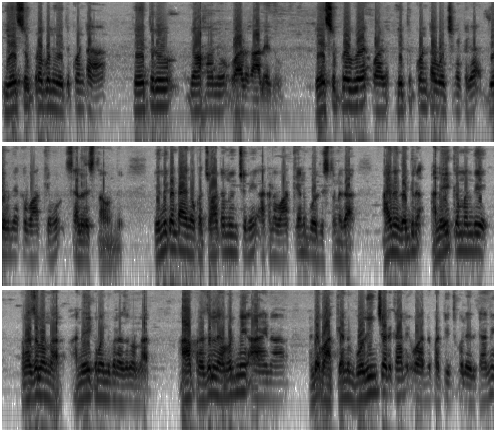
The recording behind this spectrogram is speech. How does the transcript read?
యేసు ప్రభుని వెతుక్కుంటా పేతురు యోహాను వాళ్ళు రాలేదు. యేసు ప్రభువే వాళ్ళు ఎత్తుక్కుంటా వచ్చినట్టుగా దేవుని యొక్క వాక్యము సెలవిస్తూ ఉంది. ఎందుకంటే ఆయన ఒక చోట నుంచుని అక్కడ వాక్యాన్ని బోధిస్తుండగా ఆయన దగ్గర అనేక మంది ప్రజలు ఉన్నారు అనేక మంది ప్రజలు ఉన్నారు ఆ ప్రజలను ఎవరిని ఆయన అంటే వాక్యాన్ని బోధించాడు కానీ వారిని పట్టించుకోలేదు. కానీ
